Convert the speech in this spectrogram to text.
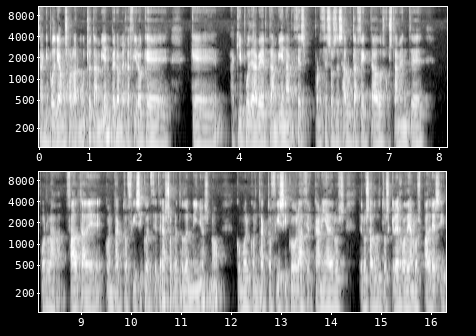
aquí podríamos hablar mucho también, pero me refiero que, que aquí puede haber también a veces procesos de salud afectados justamente por la falta de contacto físico, etcétera, sobre todo en niños, ¿no? Como el contacto físico, la cercanía de los, de los adultos que les rodean los padres y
